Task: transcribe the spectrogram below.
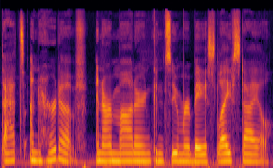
That's unheard of in our modern consumer based lifestyle.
